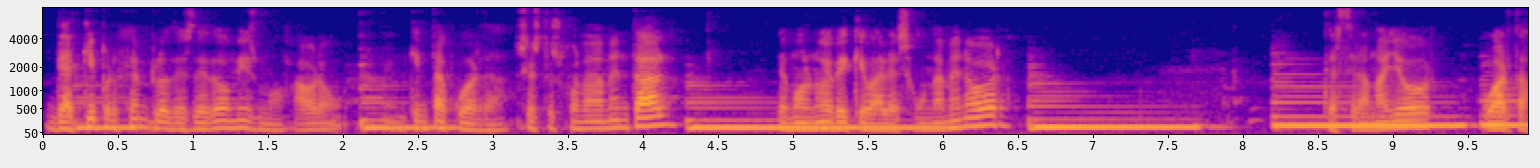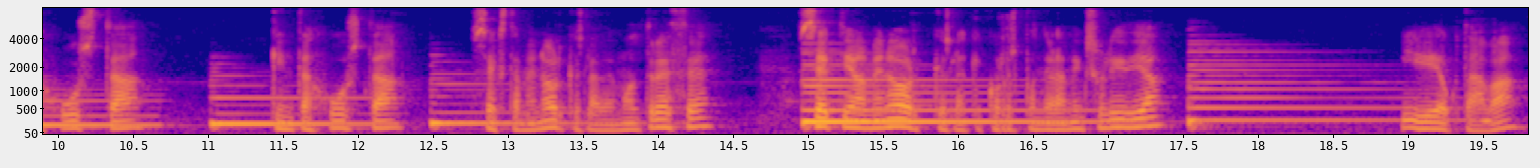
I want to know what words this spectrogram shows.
de aquí, por ejemplo, desde Do mismo, ahora en quinta cuerda. Si esto es fundamental, bemol 9 equivale a segunda menor, tercera mayor, cuarta justa, quinta justa, sexta menor, que es la bemol 13, séptima menor, que es la que corresponde a la mixolidia, y octava.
